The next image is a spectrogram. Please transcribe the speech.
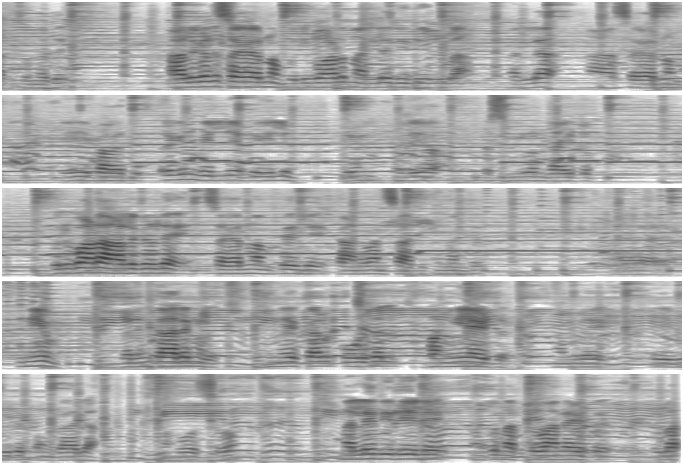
നടത്തുന്നത്. ആളുകളുടെ സഹകരണം ഒരുപാട് നല്ല രീതിയിലുള്ള നല്ല സഹകരണം ഈ ഭാഗത്ത് ഇത്രയും വലിയ വെയിലും ഇത്രയും വലിയ പ്രശ്നങ്ങളുണ്ടായിട്ടും ഒരുപാട് ആളുകളുടെ സഹകരണം നമുക്ക് ഇതിൽ കാണുവാൻ സാധിക്കുന്നുണ്ട്. ഇനിയും വരും കാലങ്ങളിൽ ഇതിനേക്കാൾ കൂടുതൽ ഭംഗിയായിട്ട് നമ്മുടെ ദേവിയുടെ പൊങ്കാല മഹോത്സവം നല്ല രീതിയിൽ നമുക്ക് നടത്തുവാനായിട്ട് ഉള്ള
